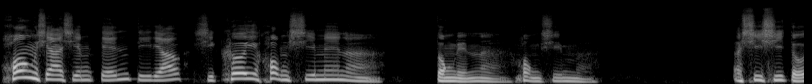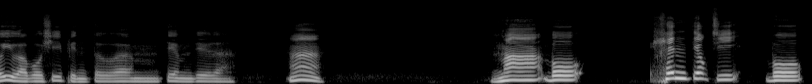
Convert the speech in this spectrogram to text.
放射性碘治疗是可以放心诶啦。当然啦，放心嘛。啊，时时都有啊，无死病倒啊，对毋对啦？啊，嘛无显著之无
